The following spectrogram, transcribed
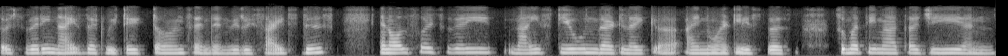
So it's very nice that we take turns and then we recite this. And also, it's a very nice tune that, like, uh, I know at least the Sumati Mataji and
